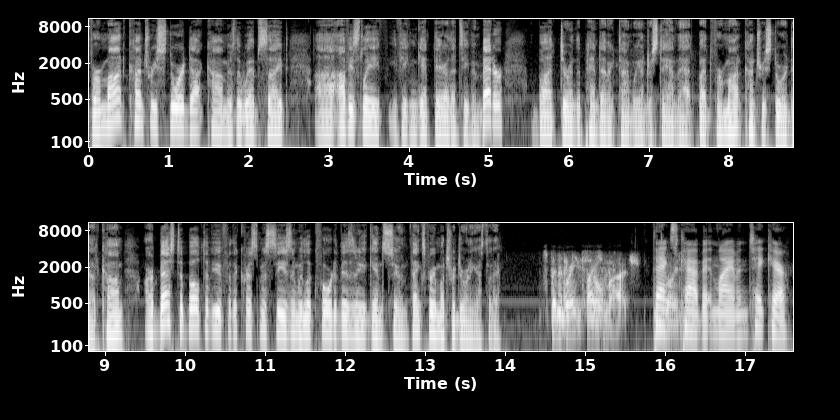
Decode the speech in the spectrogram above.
VermontCountryStore.com is the website. Uh, obviously, if you can get there, that's even better. But during the pandemic time, we understand that. But VermontCountryStore.com. Our best to both of you for the Christmas season. We look forward to visiting again soon. Thanks very much for joining us today. It's been a great pleasure. so much. Thanks, Cabot and Lyman. Take care.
